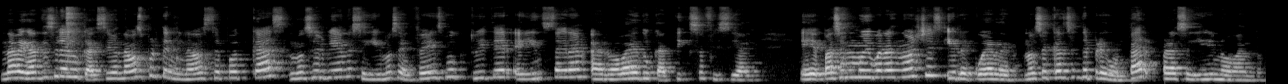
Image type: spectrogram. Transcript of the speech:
Navegantes de la Educación, damos por terminado este podcast. No se olviden de seguirnos en Facebook, Twitter e Instagram, arroba educatixoficial. Eh, pasen muy buenas noches y recuerden, no se cansen de preguntar para seguir innovando.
